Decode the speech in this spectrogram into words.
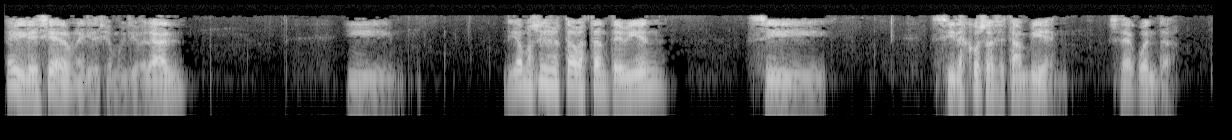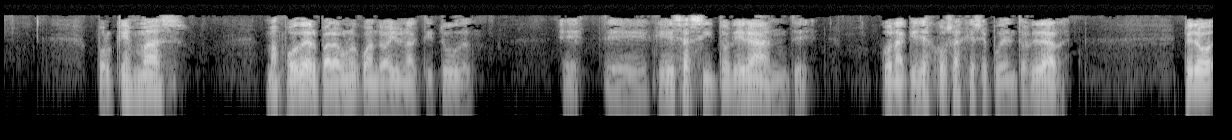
La iglesia era una iglesia muy liberal y digamos, eso está bastante bien si, si las cosas están bien, ¿se da cuenta? Porque es más, más poder para uno cuando hay una actitud este, que es así tolerante con aquellas cosas que se pueden tolerar. Pero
